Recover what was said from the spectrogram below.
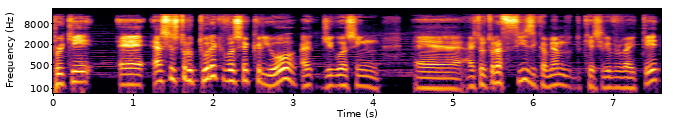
porque é, essa estrutura que você criou, digo assim, é, a estrutura física mesmo do que esse livro vai ter,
